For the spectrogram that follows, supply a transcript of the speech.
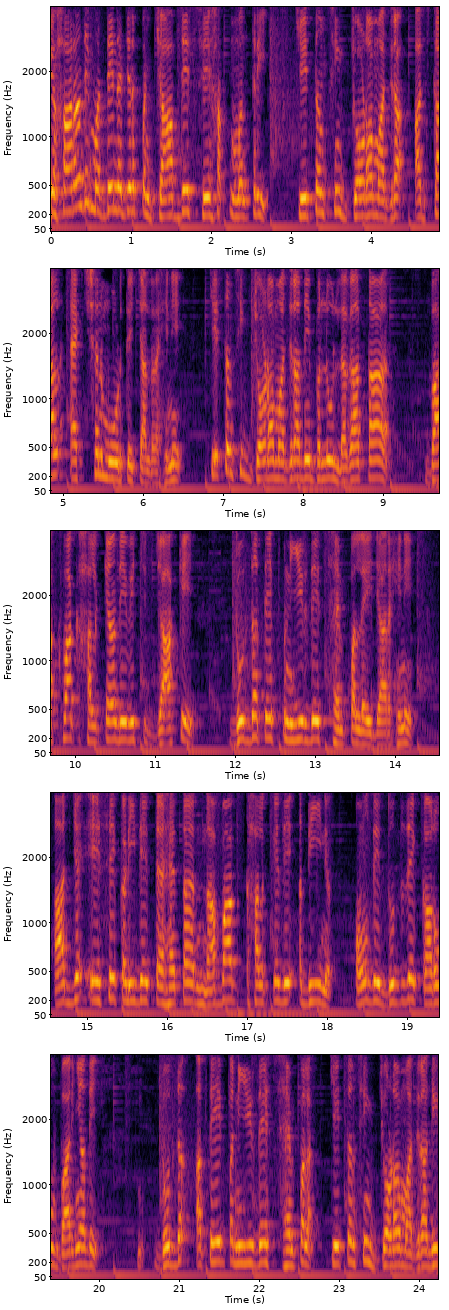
ਤਿਉਹਾਰਾਂ ਦੇ ਮੱਦੇਨਜ਼ਰ ਪੰਜਾਬ ਦੇ ਸਿਹਤ ਮੰਤਰੀ ਚੇਤਨ ਸਿੰਘ ਜੋੜਾ ਮਾਜਰਾ ਅੱਜਕੱਲ ਐਕਸ਼ਨ ਮੋਡ ਤੇ ਚੱਲ ਰਹੇ ਨੇ। ਚੇਤਨ ਸਿੰਘ ਜੋੜਾ ਮਾਜਰਾ ਦੇ ਵੱਲੋਂ ਲਗਾਤਾਰ ਵੱਖ-ਵੱਖ ਹਲਕਿਆਂ ਦੇ ਵਿੱਚ ਜਾ ਕੇ ਦੁੱਧ ਅਤੇ ਪਨੀਰ ਦੇ ਸੈਂਪਲ ਲਏ ਜਾ ਰਹੇ ਨੇ। ਅੱਜ ਇਸੇ ਕੜੀ ਦੇ ਤਹਿਤ ਨਾਭਾ ਹਲਕੇ ਦੇ ਅਧੀਨ ਆਉਂਦੇ ਦੁੱਧ ਦੇ ਕਾਰੋਬਾਰੀਆਂ ਦੇ ਦੁੱਧ ਅਤੇ ਪਨੀਰ ਦੇ ਸੈਂਪਲ ਚੇਤਨ ਸਿੰਘ ਜੋੜਾ ਮਾਜਰਾ ਦੀ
